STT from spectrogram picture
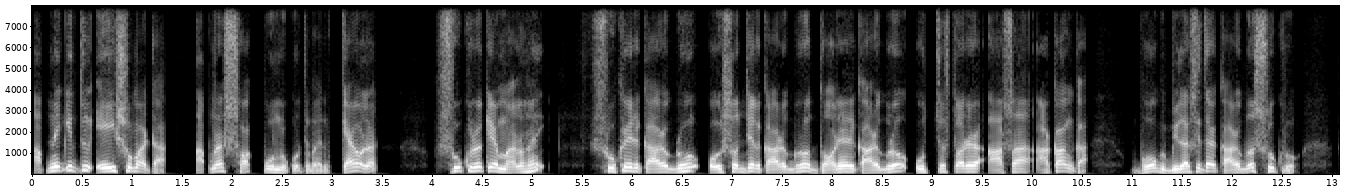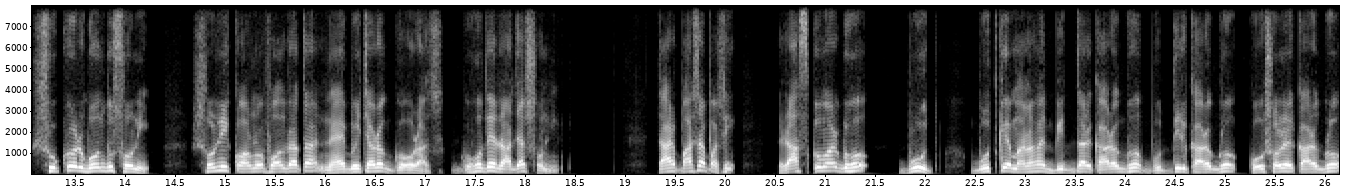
আপনি কিন্তু এই সময়টা আপনার শখ পূর্ণ করতে পারেন। কেননা শুক্রকে মানা হয় সুখের কারগ্রহ, ঐশ্বর্যের কারগ্রহ, ধনের কারগ্রহ, উচ্চস্তরের আশা, আকাঙ্ক্ষা, ভোগ বিলাসিতার কারগ্রহ, শুক্র। শুক্রর বন্ধু শনি। শনি কর্মফলদাতা, ন্যায় বিচারক গৌরাজ, গ্রহদের রাজা শনি। তার পাশাপাশি রাজকুমার গ্রহ বুধ। বুধকে মানা হয় বিদ্যার কারগ্রহ বুদ্ধির কারগ্রহ কৌশলের কারগ্রহ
